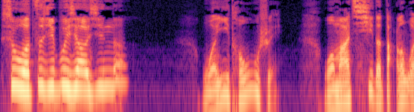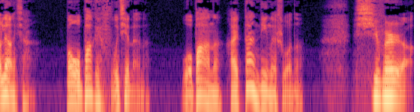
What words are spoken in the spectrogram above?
是我自己不小心呢。”我一头雾水，我妈气的打了我两下，把我爸给扶起来了。我爸呢还淡定的说道：“媳妇儿啊，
